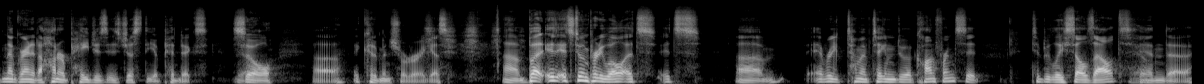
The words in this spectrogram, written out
now granted, 100 pages is just the appendix, so uh, it could have been shorter, I guess. Um, but it, it's doing pretty well. It's it's um, every time I've taken it to a conference, it typically sells out, and uh,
